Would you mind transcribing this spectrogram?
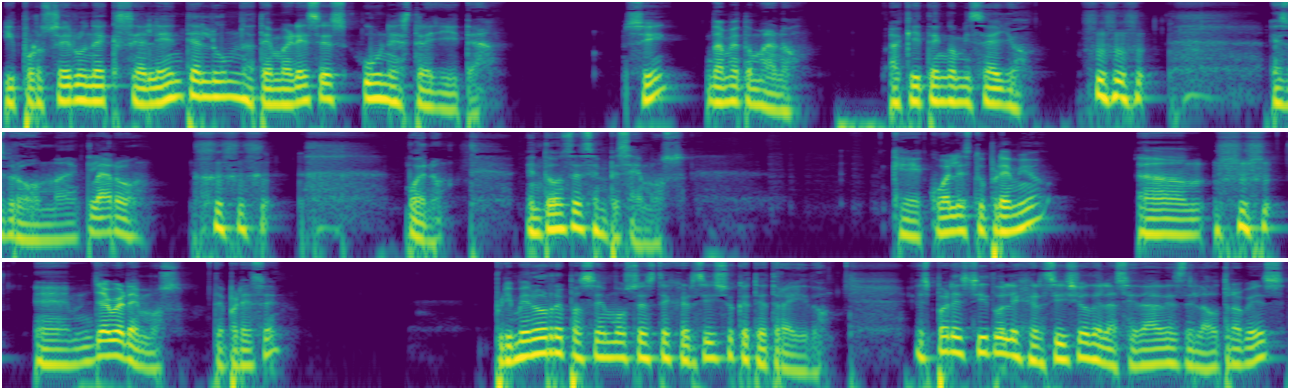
Y por ser una excelente alumna te mereces una estrellita. ¿Sí? Dame tu mano. Aquí tengo mi sello. es broma, claro. bueno, entonces empecemos. ¿Qué, ¿Cuál es tu premio? Em, ya veremos, ¿te parece? Primero repasemos este ejercicio que te he traído. Es parecido al ejercicio de las edades de la otra vez,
